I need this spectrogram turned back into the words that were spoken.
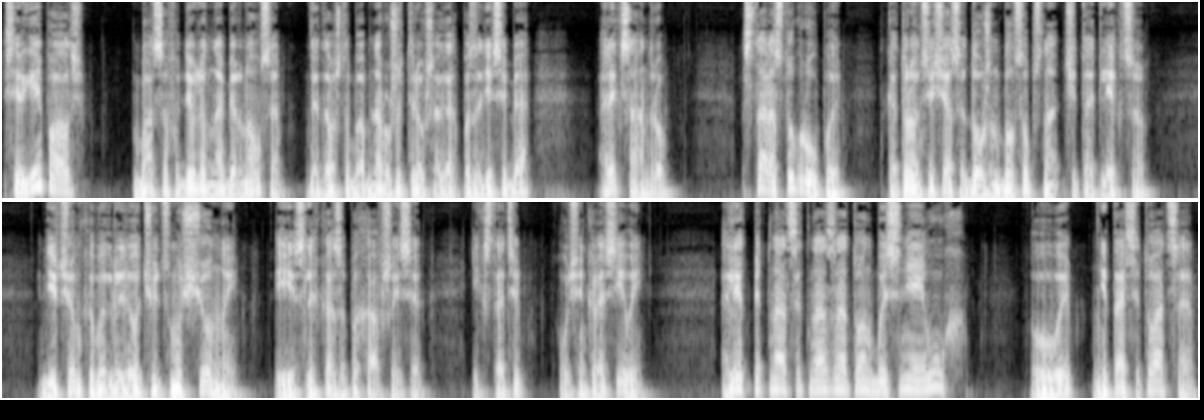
Сергей Павлович, Басов удивленно обернулся, для того, чтобы обнаружить в трех шагах позади себя Александру, старосту группы, которой он сейчас и должен был, собственно, читать лекцию. Девчонка выглядела чуть смущенной и слегка запыхавшейся, и, кстати, очень красивой. Лет пятнадцать назад он бы с ней, ух! Увы, не та ситуация,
